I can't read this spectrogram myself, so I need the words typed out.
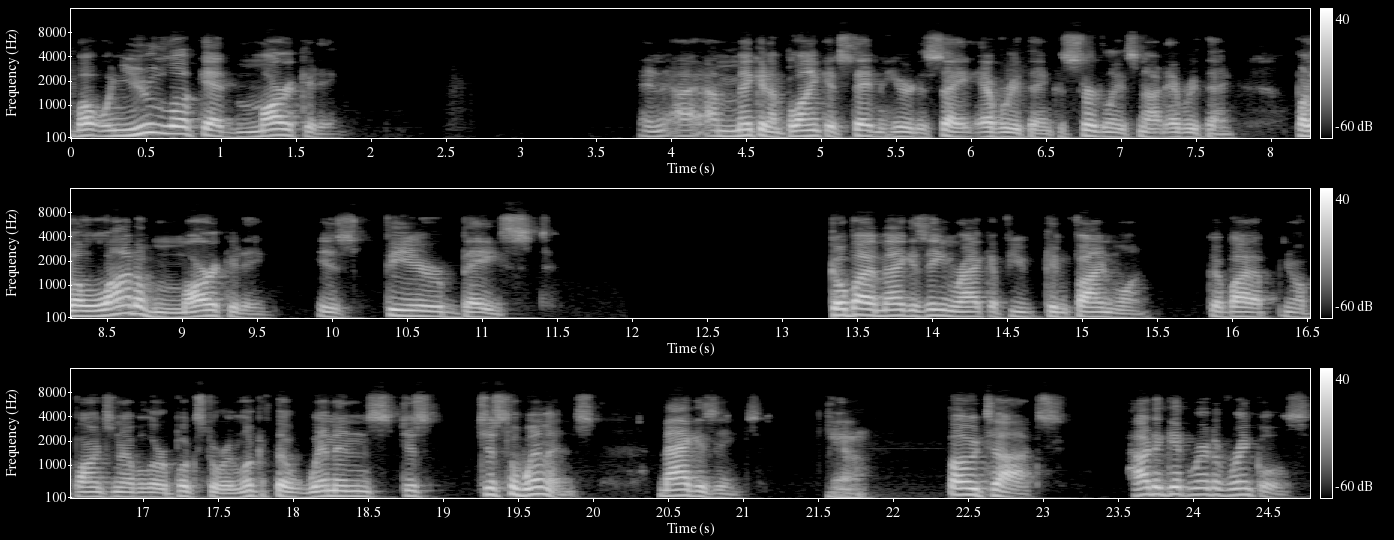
but when you look at marketing, and I, I'm making a blanket statement here to say everything, because certainly it's not everything, but a lot of marketing is fear based. Go buy a magazine rack if you can find one. Go buy a you know Barnes and Noble or a bookstore and look at the women's just just the women's magazines. Yeah. Botox, how to get rid of wrinkles,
